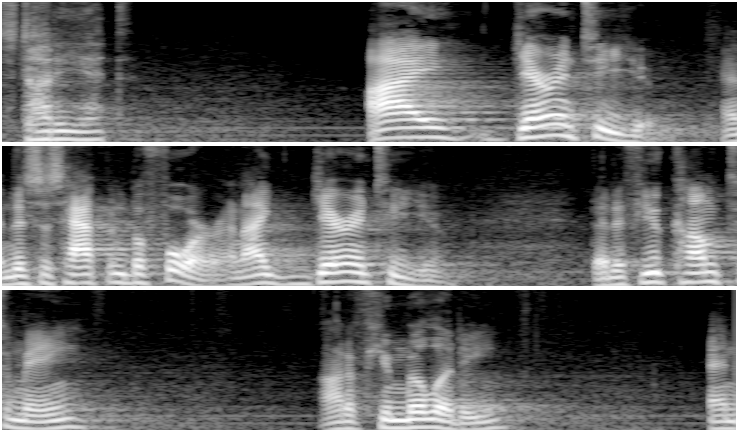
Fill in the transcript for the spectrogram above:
Study it. I guarantee you, and this has happened before, and I guarantee you that if you come to me out of humility and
